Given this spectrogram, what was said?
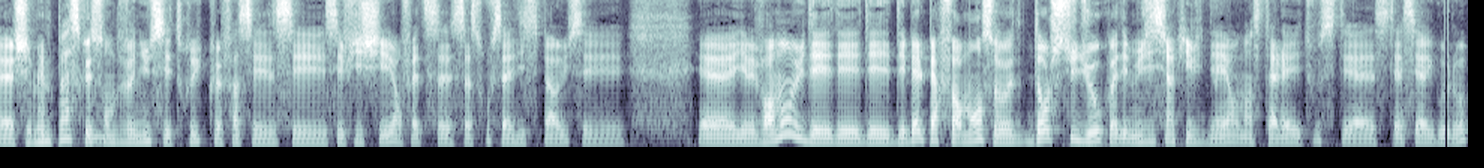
Euh, je sais même pas ce que sont devenus ces trucs, enfin ces, ces, ces fichiers. En fait, ça, se trouve ça a disparu. C'est euh, il y avait vraiment eu des, des, des, belles performances dans le studio, quoi, des musiciens qui venaient, on installait et tout, c'était assez rigolo.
